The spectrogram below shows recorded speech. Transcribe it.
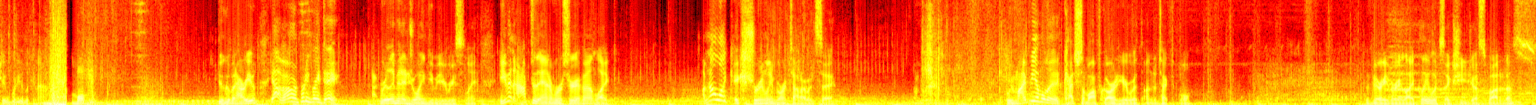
Dude, what are you looking at? Well, Doing good, but how are you? Yeah, I'm having a pretty great day. I've really been enjoying DBD recently. Even after the anniversary event, like, I'm not like extremely burnt out, I would say. We might be able to catch them off guard here with undetectable. Very, very likely. Looks like she just spotted us.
